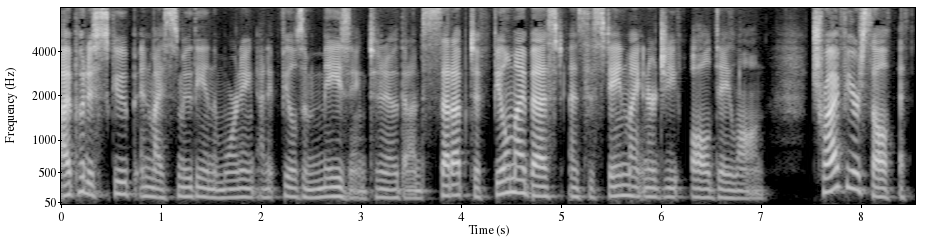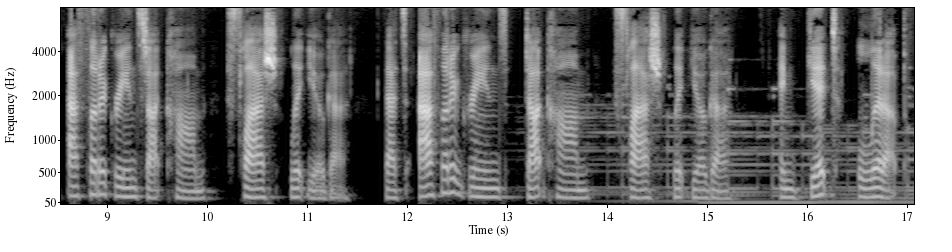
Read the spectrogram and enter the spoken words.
I put a scoop in my smoothie in the morning, and it feels amazing to know that I'm set up to feel my best and sustain my energy all day long. Try for yourself at athleticgreens.com slash lit yoga. That's athleticgreens.com slash lit yoga and get lit up.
